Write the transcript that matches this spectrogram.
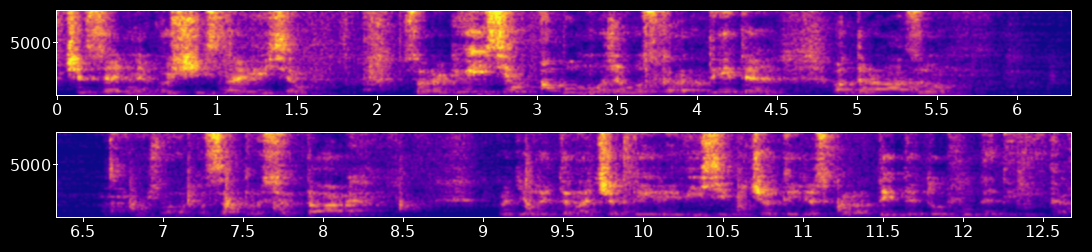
в чисельнику 6 на 8 48, або можемо скоротити одразу. Можна написати ось отак. Поділити на 4, 8 і 4 скоротити, тут буде двійка.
